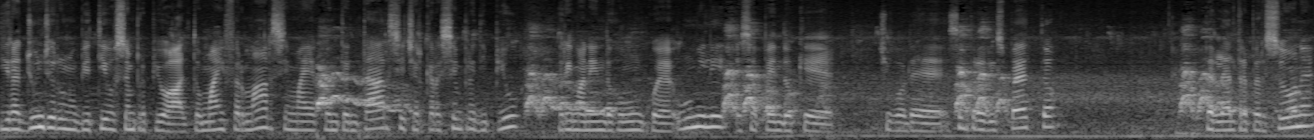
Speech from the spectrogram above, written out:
di raggiungere un obiettivo sempre più alto, mai fermarsi, mai accontentarsi, cercare sempre di più, rimanendo comunque umili e sapendo che ci vuole sempre rispetto per le altre persone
